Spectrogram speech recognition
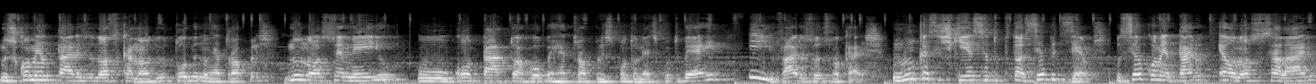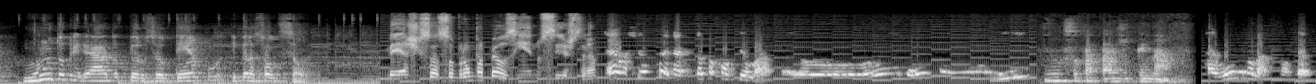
nos comentários do nosso canal do YouTube no Retrópolis, no nosso e-mail, o contato arroba retrópolis.net.br e vários outros locais. Nunca se esqueça do que nós sempre dizemos: o seu comentário é o nosso salário. Muito obrigado pelo seu tempo e pela sua audição. Bem, acho que só sobrou um papelzinho aí no cesto, né? É, eu achei que pegar aqui só pra confirmar. Não sou capaz de opinar. Raimundo, vamos lá. Não, pera.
